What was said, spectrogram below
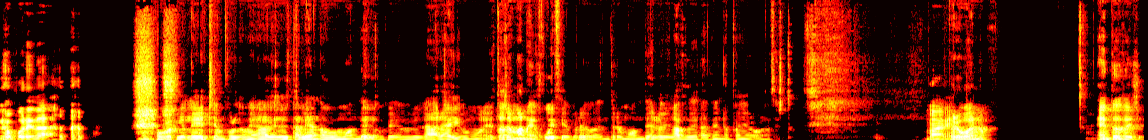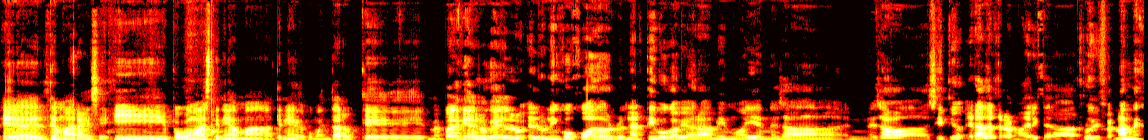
no por edad. Porque le echen, porque mira la que se está liando con Mondelo. Que ahora hay un- esta semana hay juicio, creo, entre Mondelo y la Federación Española de Baloncesto. Vale. Pero bueno, entonces, el tema era ese. Y poco más tenía, más, tenía que comentar, que me parecía eso, que el, el único jugador en activo que había ahora mismo ahí en esa, en ese sitio era del Real Madrid, que era Rudy Fernández.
